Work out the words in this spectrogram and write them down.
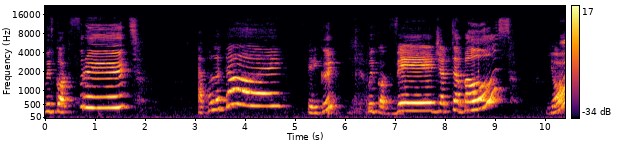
We've got fruit. Apple a day. Very good. We've got vegetables. Yeah.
